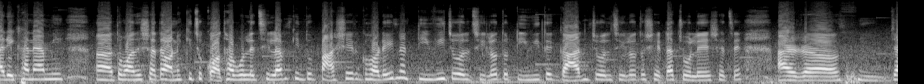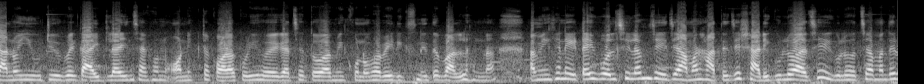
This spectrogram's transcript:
আর এখানে আমি তোমাদের সাথে অনেক কিছু কথা বলেছিলাম, কিন্তু পাশের ঘরেই না টিভি চলছিল, তো টিভিতে গান চলছিল, তো সেটা চলে এসেছে। আর জানো ইউটিউবের গাইডলাইন্স এখন অনেকটা কড়াকড়ি হয়ে গেছে, তো আমি কোনোভাবেই রিস্ক নিতে পারলাম না। আমি এখানে এটাই বলছিলাম যে, এই যে আমার হাতে যে শাড়িগুলো আছে, এগুলো হচ্ছে আমাদের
